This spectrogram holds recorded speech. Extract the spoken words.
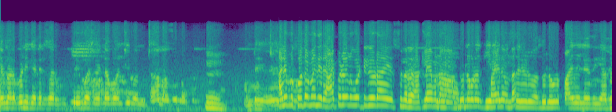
ఏం నడపడానికి అయితే లేదు సార్. ఫ్రీ బస్ పెట్టినప్పటి నుంచి మేము చాలా అసలు. అంటే ఇప్పుడు కొంతమంది ర్యాపిడోలు కొట్టి కూడా ఇస్తున్నారు అట్లా ఏమన్నా అందులో కూడా? లేడు అందులో కూడా ఫాయిదా లేదు. అది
